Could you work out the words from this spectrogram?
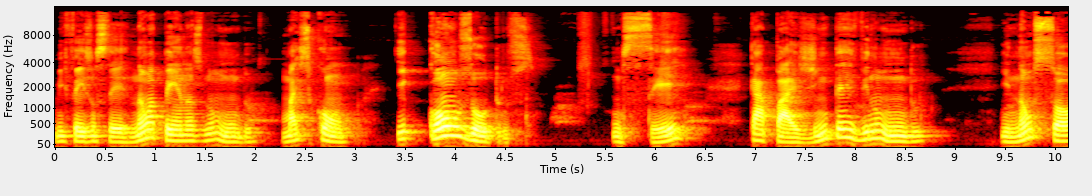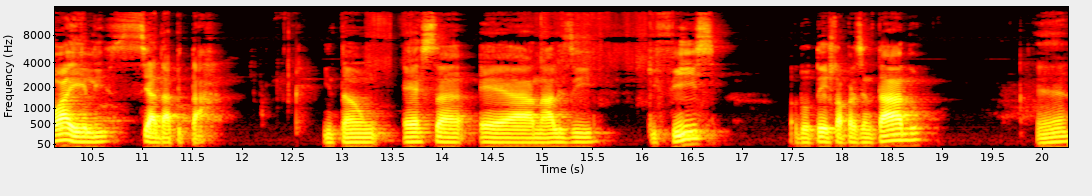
me fez um ser não apenas no mundo, mas com e com os outros. Um ser capaz de intervir no mundo e não só a ele se adaptar. Então, essa é a análise que fiz do texto apresentado é,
